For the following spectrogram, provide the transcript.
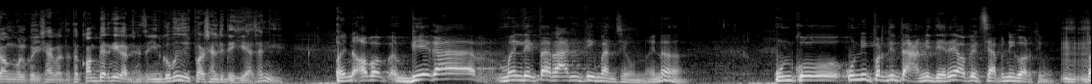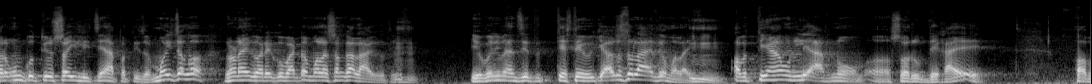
डङ्गलको हिसाबमा त कम्पेयर के गर्न सक्छ? यिनको पनि पर्सनालिटी देखिएको छ नि। होइन अब बेगा मैले देख्दा राजनीतिक मान्छे हुन् होइन। उनको उनीप्रति त हामी धेरै अपेक्षा पनि गर्थ्यौँ। तर उनको त्यो शैली चाहिँ आपत्ति छ। मैसँग लडाइँ गरेकोबाट मलाई शङ्का लागेको थियो। यो पनि मान्छे त त्यस्तै हो कि? अब जस्तो लागेको थियो मलाई। अब त्यहाँ उनले आफ्नो स्वरूप देखाए। अब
